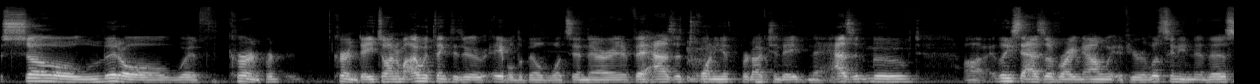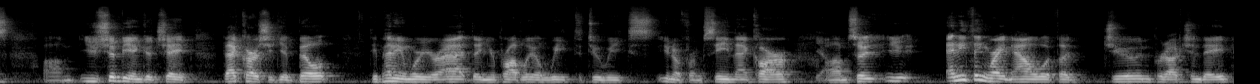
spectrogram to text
so little with current current dates on them. I would think that they're able to build what's in there. And if it has a twentieth production date and it hasn't moved, uh, at least as of right now, if you're listening to this, um, you should be in good shape. That car should get built. Depending on where you're at, then you're probably a week to two weeks, you know, from seeing that car. Yeah. Um, so you anything right now with a June production date,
